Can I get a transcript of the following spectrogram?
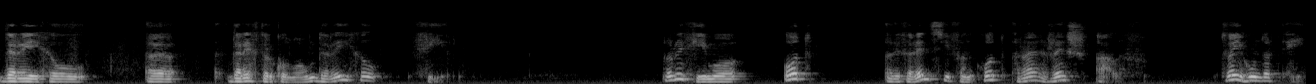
de regel, uh, de rechterkolom, de regel 4. Regimo, ot, referentie van ot, resh, alef. 201.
